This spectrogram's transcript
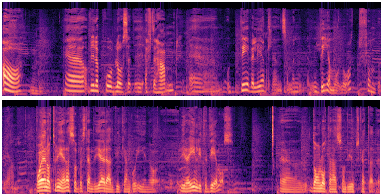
Ja. Eh, vi la på blåset i efterhand. Eh, och det är väl egentligen som en, en demolåt från början. på en av turnéerna så bestämde Jerry att vi kan gå in och lira in lite demos. Eh, de låtarna som vi uppskattade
